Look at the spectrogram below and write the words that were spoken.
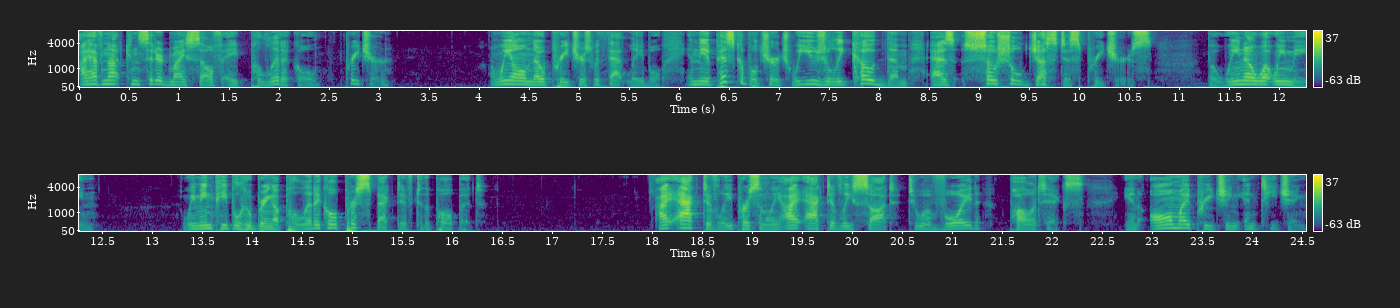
I have not considered myself a political preacher. And we all know preachers with that label. In the Episcopal Church, we usually code them as social justice preachers. But we know what we mean. We mean people who bring a political perspective to the pulpit. I actively, personally, I actively sought to avoid politics in all my preaching and teaching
